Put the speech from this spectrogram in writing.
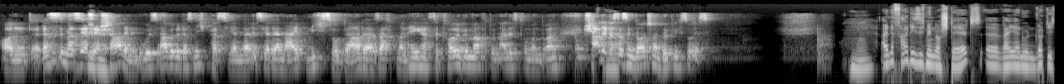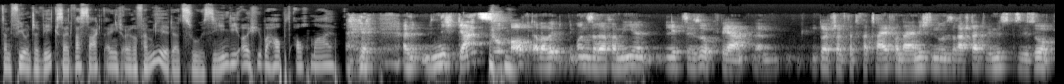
Und äh, das ist immer sehr, sehr schade. In den USA würde das nicht passieren. Da ist ja der Neid nicht so da. Da sagt man, hey, hast du toll gemacht und alles drum und dran. Schade, dass das in Deutschland wirklich so ist. Mhm. Eine Frage, die sich mir noch stellt, äh, weil ihr ja nun wirklich dann viel unterwegs seid, was sagt eigentlich eure Familie dazu? Sehen die euch überhaupt auch mal? Also nicht ganz so oft, aber unsere Familie lebt sowieso quer ähm, in Deutschland verteilt, von daher nicht in unserer Stadt. Wir müssten sowieso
